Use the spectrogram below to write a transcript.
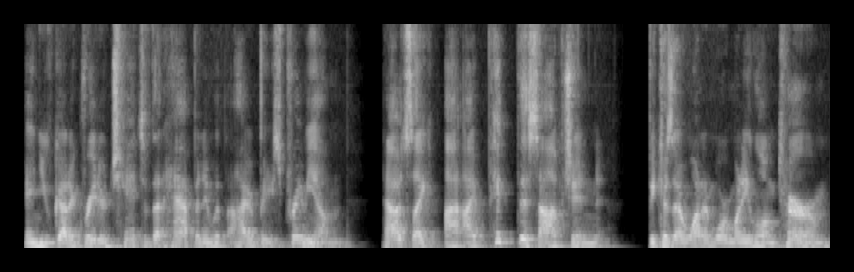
and you've got a greater chance of that happening with the higher base premium, now it's like I, I picked this option because I wanted more money long term.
